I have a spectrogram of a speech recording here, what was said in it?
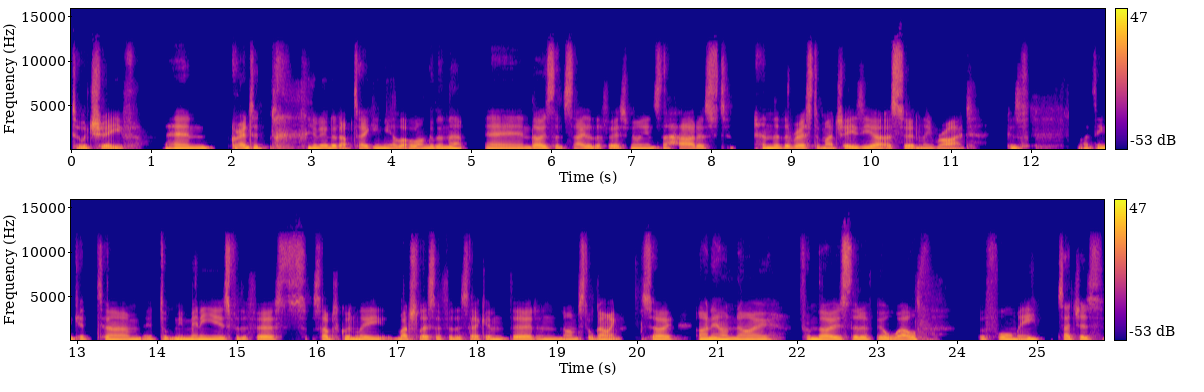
to achieve. And Granted, it ended up taking me a lot longer than that. And those that say that the first million's the hardest and that the rest are much easier are certainly right. Because I think it um, it took me many years for the first, subsequently much lesser for the second, third, and I'm still going. So I now know from those that have built wealth before me, such as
